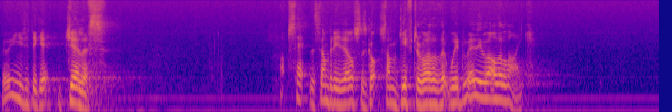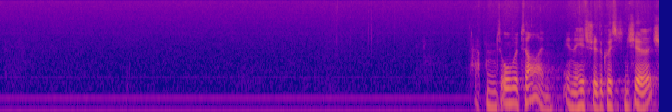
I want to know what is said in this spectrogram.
very easy to get jealous, upset that somebody else has got some gift or other that we'd really rather like. All the time in the history of the Christian church.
